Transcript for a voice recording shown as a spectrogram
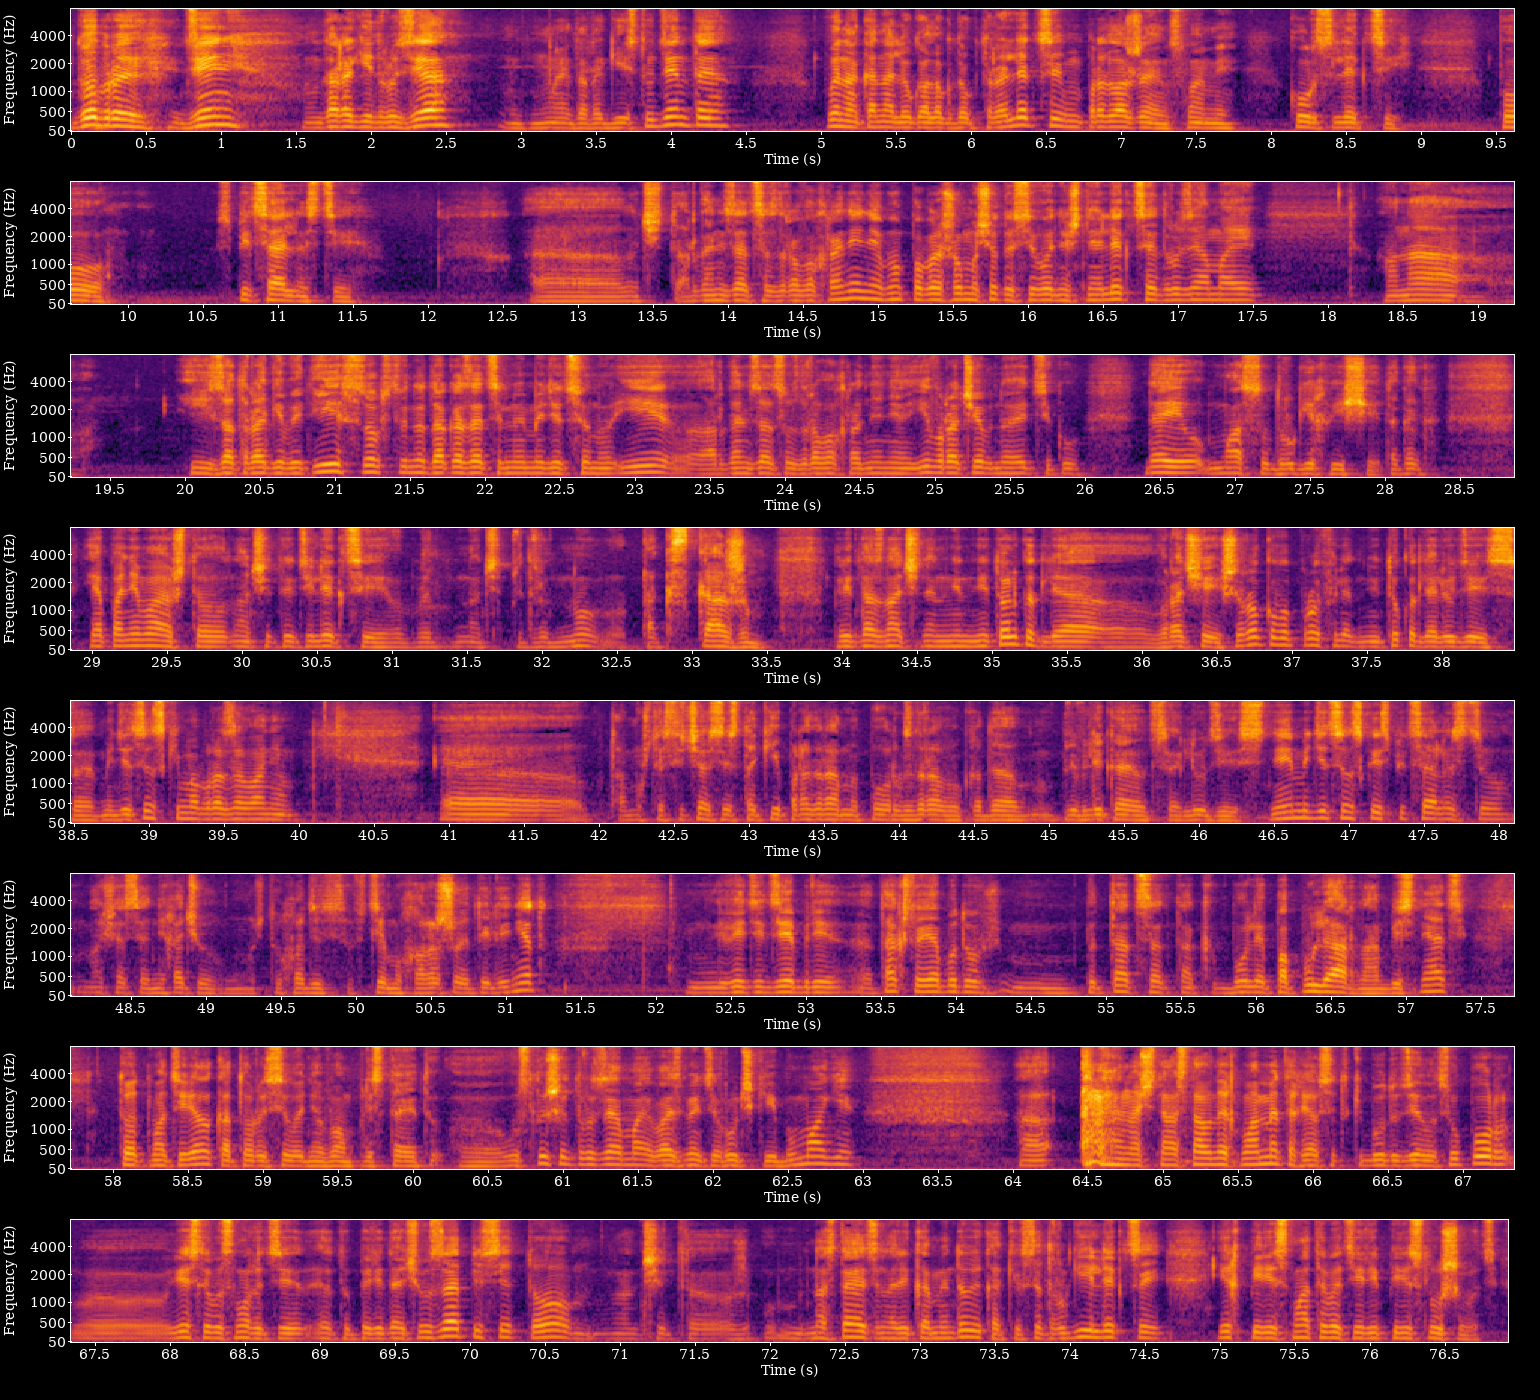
Добрый день, дорогие друзья, мои дорогие студенты. Вы на канале Уголок доктора лекций. Мы продолжаем с вами курс лекций по специальности э, значит, организация здравоохранения. Ну, по большому счету, сегодняшняя лекция, друзья мои, она и затрагивает и, собственно, доказательную медицину, и организацию здравоохранения, и врачебную этику, да и массу других вещей. Так как я понимаю, что значит, эти лекции, значит, ну, так скажем, предназначены не, не только для э, врачей широкого профиля, не только для людей с медицинским образованием, э, потому что сейчас есть такие программы по оргздраву, когда привлекаются люди с немедицинской специальностью. Но сейчас я не хочу значит, уходить в тему, хорошо это или нет, в эти дебри. Так что я буду пытаться так более популярно объяснять тот материал, который сегодня вам предстоит э, услышать, друзья мои. Возьмите ручки и бумаги. А, значит, на основных моментах я все-таки буду делать упор. Э, если вы смотрите эту передачу в записи, то значит, э, настоятельно рекомендую, как и все другие лекции, их пересматривать или переслушивать.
